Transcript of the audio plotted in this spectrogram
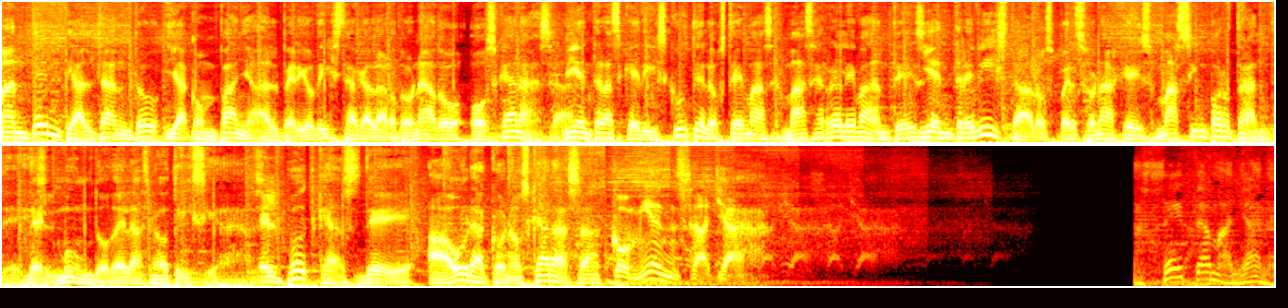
Mantente al tanto y acompaña al periodista galardonado Oscar Aza mientras que discute los temas más relevantes y entrevista a los personajes más importantes del mundo de las noticias. El podcast de Ahora con Oscar Aza comienza ya. Z Mañana.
